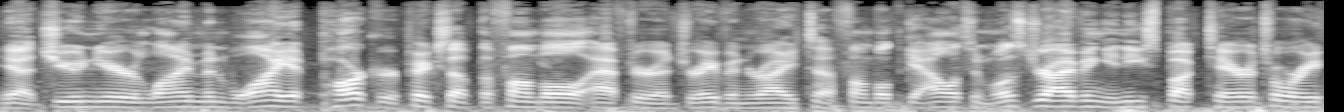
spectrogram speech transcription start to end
Yeah, junior lineman Wyatt Parker picks up the fumble after a Draven Wright uh, fumbled. Gallatin was driving in East Buck territory,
